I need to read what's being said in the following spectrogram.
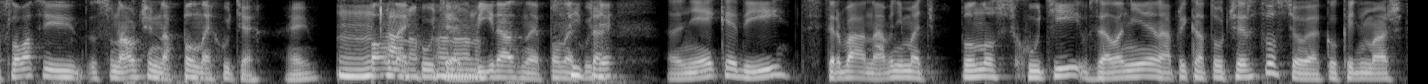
Slováci sú naučení na plné chute. Hej? Mm, plné áno, chute, áno, áno. výrazné plné Sýte. chute. Niekedy si treba navnímať plnosť chutí v zelenine napríklad tou čerstvosťou, ako keď máš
